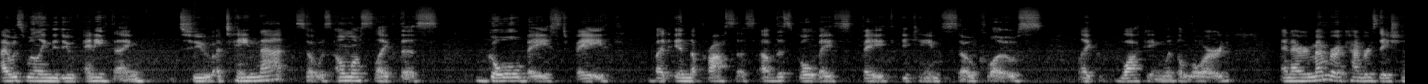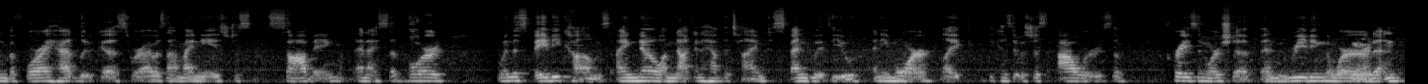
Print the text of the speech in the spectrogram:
I was willing to do anything to attain that. So it was almost like this goal based faith. But in the process of this goal based faith, became so close, like walking with the Lord. And I remember a conversation before I had Lucas where I was on my knees just sobbing. And I said, Lord, when this baby comes, I know I'm not going to have the time to spend with you anymore. Like, because it was just hours of praise and worship and reading the word. And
